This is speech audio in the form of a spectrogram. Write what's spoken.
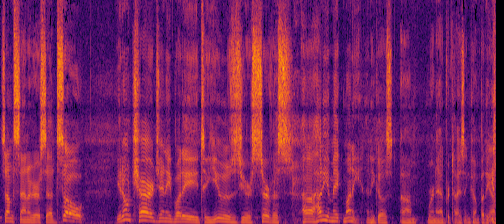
Some senator said, "So, you don't charge anybody to use your service. Uh, how do you make money?" And he goes, um, "We're an advertising company." Yep.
